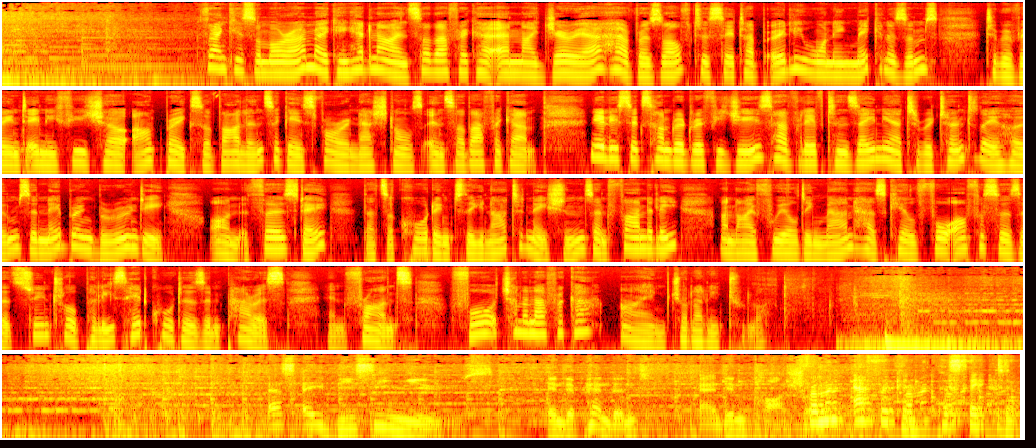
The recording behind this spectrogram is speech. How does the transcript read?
Thank you, Samora. Making headlines, South Africa and Nigeria have resolved to set up early warning mechanisms to prevent any future outbreaks of violence against foreign nationals in South Africa. Nearly 600 refugees have left Tanzania to return to their homes in neighboring Burundi on Thursday. That's according to the United Nations. And finally, a knife wielding man has killed four officers at Central Police Headquarters in Paris, in France. For Channel Africa, I'm Jolani Tulo. SABC News, independent and impartial. From an African perspective.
